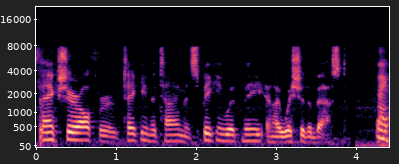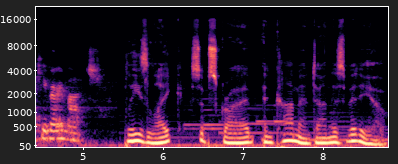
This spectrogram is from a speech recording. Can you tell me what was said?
Thanks, Cheryl, for taking the time and speaking with me, and I wish you the best. Thank you very much. Please like, subscribe, and comment on this video.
